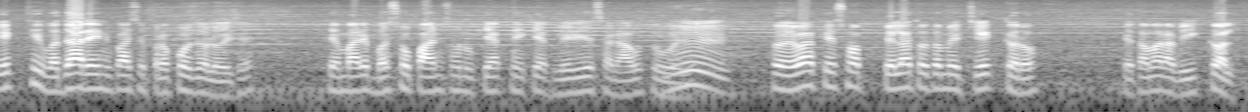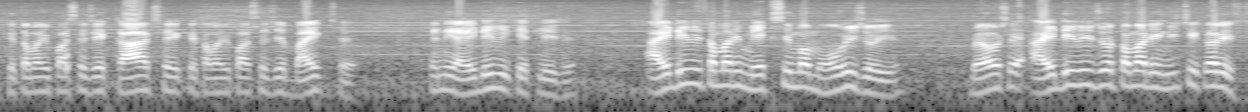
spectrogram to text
એકથી વધારે એની પાસે પ્રપોઝલ હોય છે કે મારે બસો પાંચસોનું ક્યાંક ને ક્યાંક વેરિએશન આવતું હોય તો એવા કેસમાં પહેલાં તો તમે ચેક કરો કે તમારા વ્હીકલ કે તમારી પાસે જે કાર છે કે તમારી પાસે જે બાઇક છે એની આઈડીવી કેટલી છે? આઈડીવી તમારી મેક્સિમમ હોવી જોઈએ. બરાબર છે? આઈડીવી જો તમારી નીચી કરીશ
